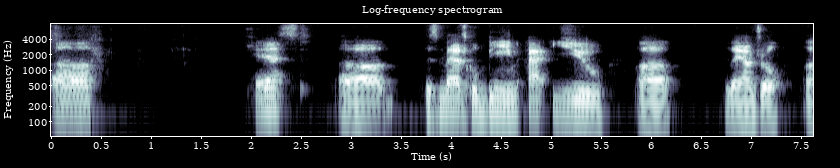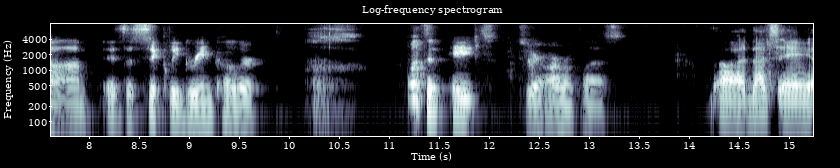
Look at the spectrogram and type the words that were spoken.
uh, cast uh, this magical beam at you, uh, Leandro. Um, it's a sickly green color. What's an eight to your armor class? Uh, that's a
